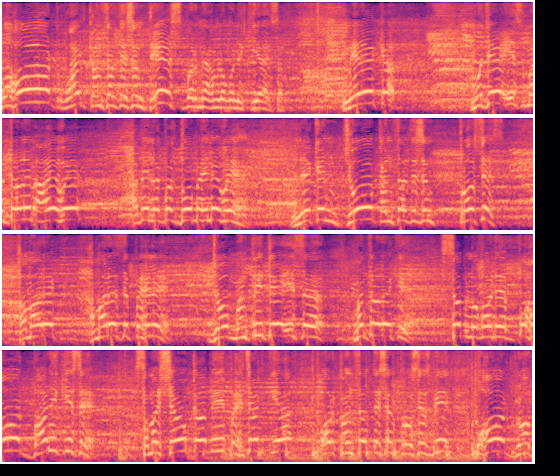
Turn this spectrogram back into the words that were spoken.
बहुत वाइड कंसल्टेशन देश भर में हम लोगों ने किया है, सर। मेरे का, मुझे इस मंत्रालय में आए हुए अभी लगभग दो महीने हुए हैं, लेकिन जो कंसल्टेशन प्रोसेस हमारे हमारे से पहले जो मंत्री थे इस मंत्रालय के, सब लोगों ने बहुत बारीकी से समस्याओं का भी पहचान किया और कंसल्टेशन प्रोसेस भी बहुत ब्रॉड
